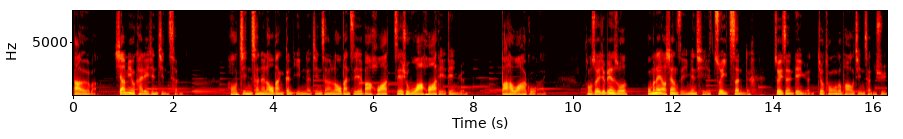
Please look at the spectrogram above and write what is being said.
大二吧，下面又开了一间锦城。哦，锦城的老板更阴了，锦城的老板直接把花直接去挖花蝶店员，把他挖过来。哦，所以就变成说，我们那条巷子里面其实最正的。最正的店员就通通都跑到锦城去，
